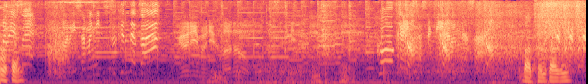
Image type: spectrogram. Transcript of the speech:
そうそう。バーテンダーに。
